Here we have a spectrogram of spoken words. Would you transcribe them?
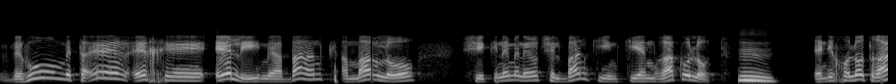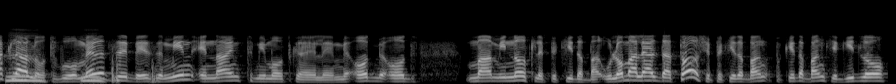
והוא מתאר איך אלי מהבנק אמר לו שיקנה מניות של בנקים כי הן רק עולות. Mm. הן יכולות רק mm. לעלות, והוא אומר mm. את זה באיזה מין עיניים תמימות כאלה, מאוד מאוד מאמינות לפקיד הבנק. הוא לא מעלה על דעתו שפקיד הבנק, הבנק יגיד לו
